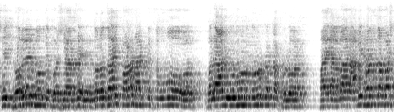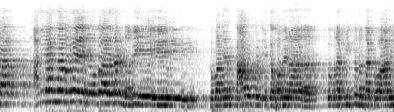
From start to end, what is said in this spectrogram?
সেই ঘরের মধ্যে বসে আছেন। দরজায় কড়া লাগতেছে উমর। বলে আমি উমর, দরজাটা খুলুন। ভাইরা আমার আমির হামজা বসা নবী। তোমাদের কাউকে যেতে হবে না। তোমরা পিছনে থাকো, আমি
